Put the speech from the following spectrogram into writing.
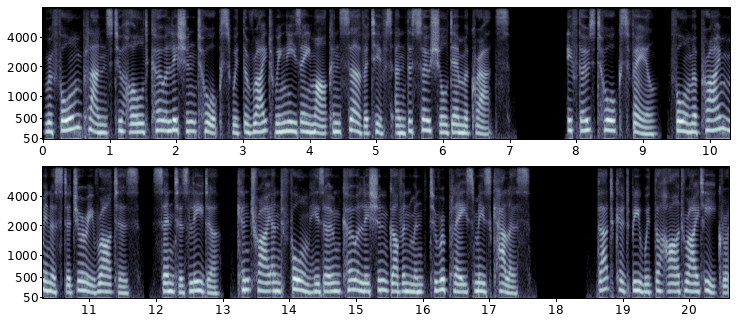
Reform plans to hold coalition talks with the right-wing Isamaa Conservatives and the Social Democrats. If those talks fail, former Prime Minister Jüri Ratas, Centre's leader, can try and form his own coalition government to replace Ms. Kallas. That could be with the hard right EKRE,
